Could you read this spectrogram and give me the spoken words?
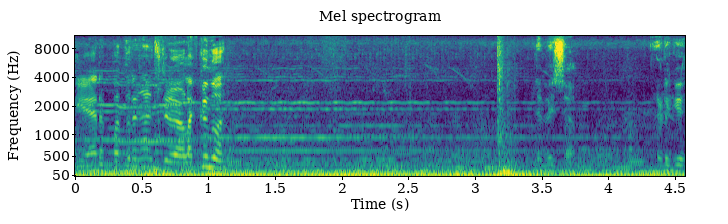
ഏറെപ്പത്രം കാണിച്ച് ഇളക്കുന്നു. രമേശ എടുക്ക്.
